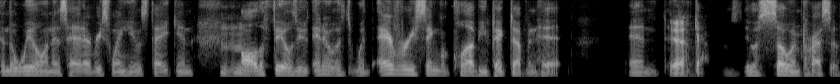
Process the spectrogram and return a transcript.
in the wheel in his head every swing he was taking, mm-hmm. all the fields he was, and it was with every single club he picked up and hit. And yeah, it was so impressive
